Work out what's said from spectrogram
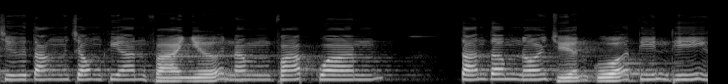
chư Tăng trong khi ăn phải nhớ năm Pháp quan, tán tâm nói chuyện của tín thí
